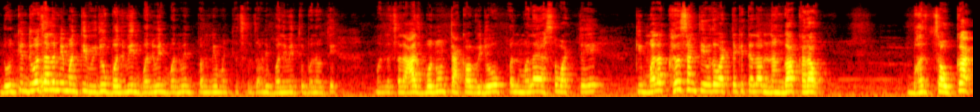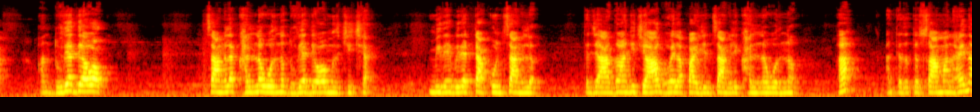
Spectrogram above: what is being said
दोन तीन दिवस झालं मी म्हणते व्हिडिओ बनवीन बनवीन बनवीन. पण मी म्हणते चल जाऊन बनवीन ते बनवते. म्हणलं चला आज बनवून टाकावं व्हिडिओ. पण मला असं वाटतंय की मला खरं सांगते एवढं वाटतं की त्याला नंगा करावं. भर चौकात आणि धुऱ्या द्यावा चांगलं खाल्लं वरणं धुऱ्या द्यावा मिरचीच्या. मिऱ्या बिऱ्या टाकून चांगलं. त्याच्या गांजीची आग व्हायला पाहिजे चांगली खालणं वरणं हां? आणि त्याचं ते सामान आहे ना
